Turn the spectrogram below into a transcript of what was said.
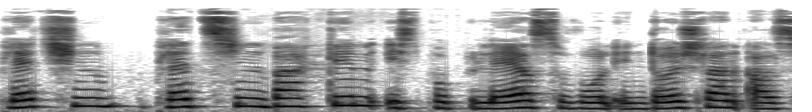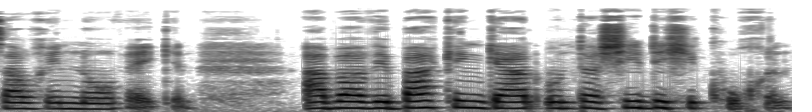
Plätzchen, Plätzchenbacken ist populär sowohl in Deutschland als auch in Norwegen. Aber wir backen gern unterschiedliche Kuchen.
